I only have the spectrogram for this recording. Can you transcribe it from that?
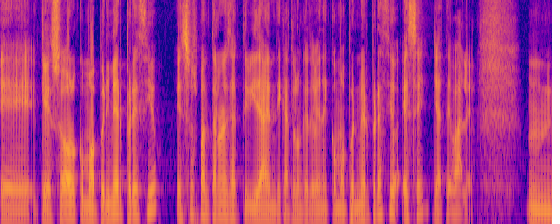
eh, que son como primer precio, esos pantalones de actividad en Decathlon que te venden como primer precio, ese ya te vale. Mm,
